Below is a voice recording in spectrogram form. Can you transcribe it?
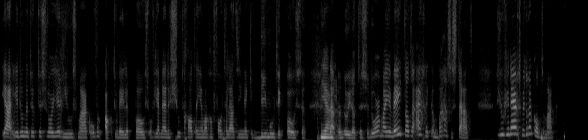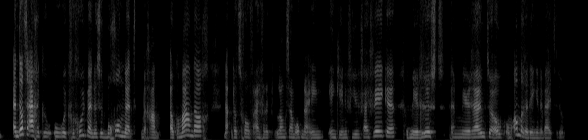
ja, je doet natuurlijk tussendoor je reels maken of een actuele post. Of je hebt net een shoot gehad en je mag een foto laten zien. En denk je, die moet ik posten. Ja. Nou, dan doe je dat tussendoor. Maar je weet dat er eigenlijk een basis staat. Dus je hoeft je nergens meer druk om te maken. En dat is eigenlijk hoe- ik gegroeid ben. Dus het begon met, we gaan elke maandag. Nou, dat schoof eigenlijk langzaam op naar één, één keer in de vier, vijf weken. Met meer rust en meer ruimte ook om andere dingen erbij te doen.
